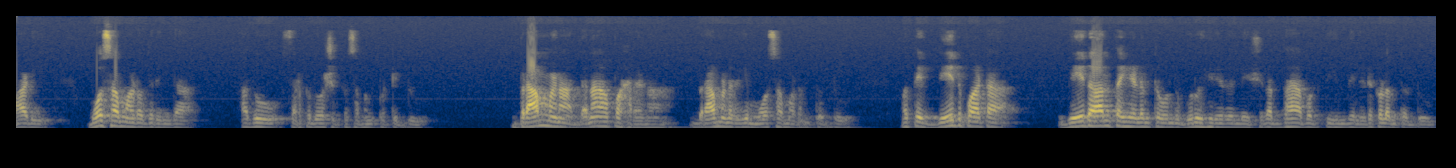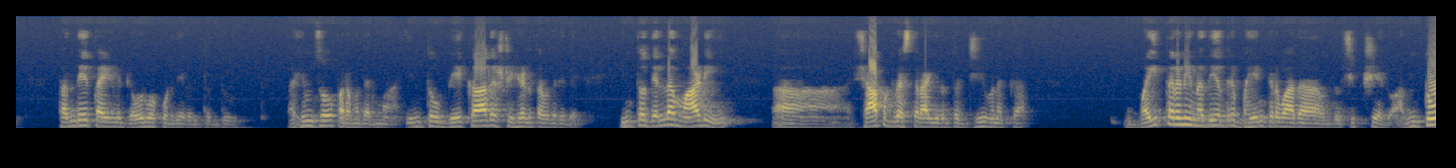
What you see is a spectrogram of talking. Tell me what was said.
ಮಾಡಿ ಮೋಸ ಮಾಡೋದರಿಂದ ಅದು ಸರ್ಪದೋಷಕ್ಕೆ ಸಂಬಂಧಪಟ್ಟಿದ್ದು. ಬ್ರಾಹ್ಮಣ ಧನಾಪಹರಣ, ಬ್ರಾಹ್ಮಣರಿಗೆ ಮೋಸ ಮಾಡೋಂಥದ್ದು ಮತ್ತು ವೇದಪಾಠ ವೇದಾಂತ ಹೇಳಂಥ ಒಂದು ಗುರು ಹಿರಿಯರಲ್ಲಿ ಶ್ರದ್ಧಾ ಭಕ್ತಿ ಹಿಂದೆ ನಡ್ಕೊಳ್ಳೋಂಥದ್ದು ತಂದೆ ತಾಯಿಗಳಿಗೆ ಗೌರವ ಕೊಡದೇ ಇರೋಂಥದ್ದು ಅಹಿಂಸೋ ಪರಮಧರ್ಮ, ಇಂಥವು ಬೇಕಾದಷ್ಟು ಹೇಳ್ತಾ ಹೋದರಿದೆ. ಇಂಥದ್ದೆಲ್ಲ ಮಾಡಿ ಶಾಪಗ್ರಸ್ತರಾಗಿರುವಂಥ ಜೀವನಕ್ಕೆ ವೈತರಣಿ ನದಿ ಅಂದರೆ ಭಯಂಕರವಾದ ಒಂದು ಶಿಕ್ಷೆ ಅದು. ಅಂಥೋ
